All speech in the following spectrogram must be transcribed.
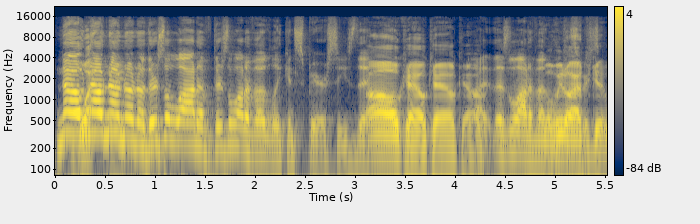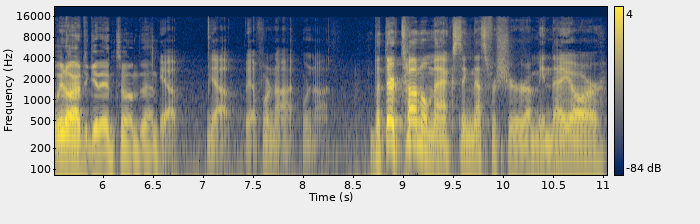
No, what? no, no, no, no. There's a lot of there's a lot of ugly conspiracies that. Oh, okay, okay, okay. uh, there's a lot of ugly. well, we don't have to get we don't have to get into them then. Yep, yep, yep. We're not, we're not. But they're tunnel maxing, that's for sure. I mean, they are.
